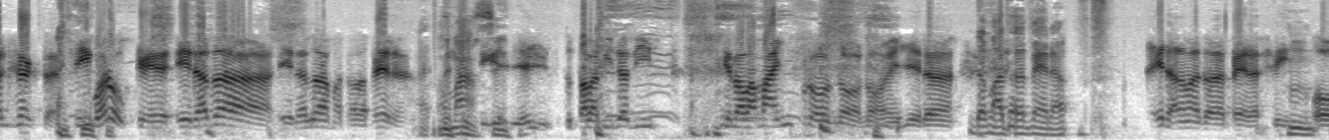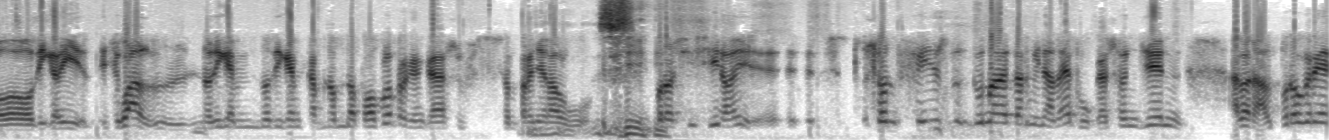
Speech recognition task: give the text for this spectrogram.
Exacte, sí, bueno, que era de, era de Matadepera. Home, o sigui, ell tota la vida ha dit que era alemany, però no, no, ell era, De mata de pera. Era de Matadepera, sí. Mm. O digue és igual, no diguem, no diguem cap nom de poble perquè encara s'emprenyarà algú. Sí. Però sí, sí, no, eh, són fills d'una determinada època, són gent... A veure, el progre...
